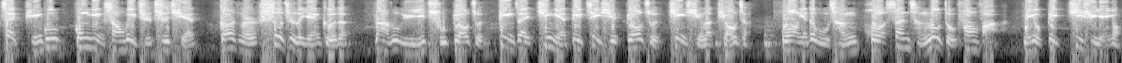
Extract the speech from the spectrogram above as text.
在评估供应商位置之前，Gartner 设置了严格的纳入与移除标准，并在今年对这些标准进行了调整。往年的五层或三层漏斗方法。没有被继续沿用，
